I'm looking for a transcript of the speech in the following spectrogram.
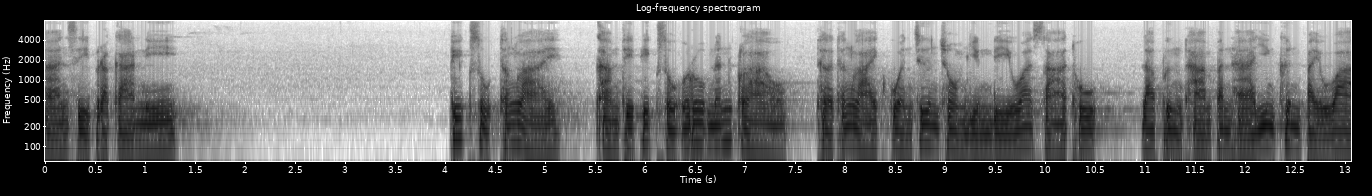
หารสี่ประการนี้ ภิกษุทั้งหลายคำที่ภิกษุรูปนั้นกล่าว เธอทั้งหลายควรชื่นชมยินดีว่าสาธุ และพึงถามปัญหายิ่งขึ้นไปว่า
